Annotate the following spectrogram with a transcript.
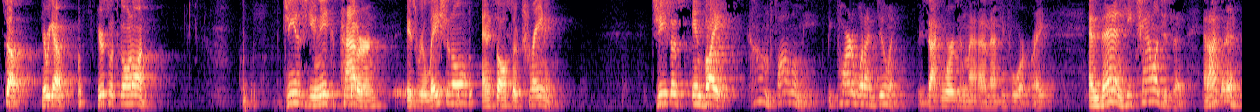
So, here we go. Here's what's going on. Jesus' unique pattern is relational and it's also training. Jesus invites, Come, follow me, be part of what I'm doing. The exact words in uh, Matthew 4, right? And then he challenges it. And I'm going to,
